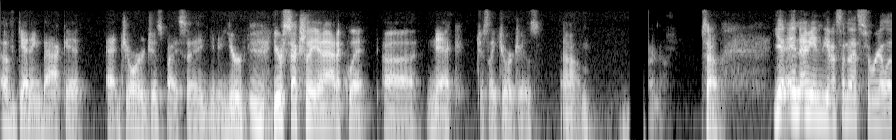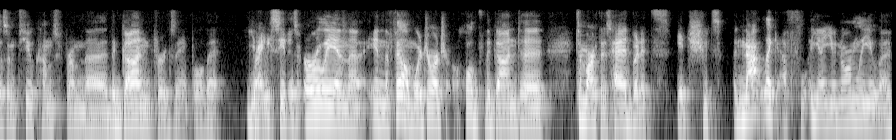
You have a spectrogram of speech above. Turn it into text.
of getting back at at George is by saying, you know, you're Mm. you're sexually inadequate, uh, Nick, just like George is. Um, so, yeah, and I mean, you know, some of that surrealism too comes from the the gun, for example, that you know Right. we see this early in the in the film where George holds the gun to to Martha's head, but it's it shoots not like a fl- you know you normally you, a,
